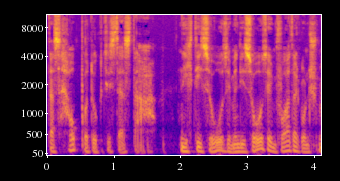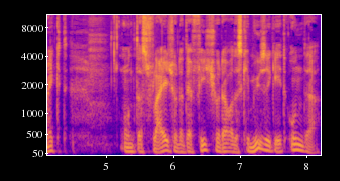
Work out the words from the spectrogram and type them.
Das Hauptprodukt ist erst da, nicht die Soße. Wenn die Soße im Vordergrund schmeckt, und das Fleisch oder der Fisch oder, das Gemüse geht unter,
